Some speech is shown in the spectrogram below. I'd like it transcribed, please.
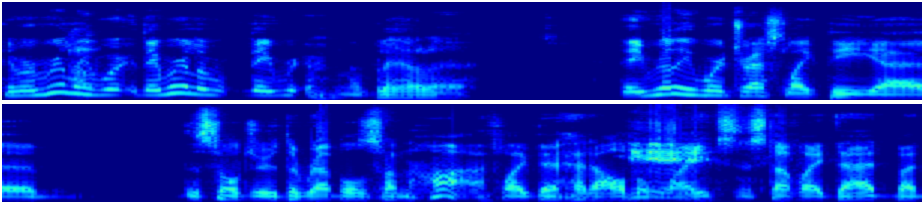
they were really Oh. were they were they were blah, blah, blah. they really were dressed like the uh, the soldiers, the rebels on Hoth, like they had all the lights and stuff like that. But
